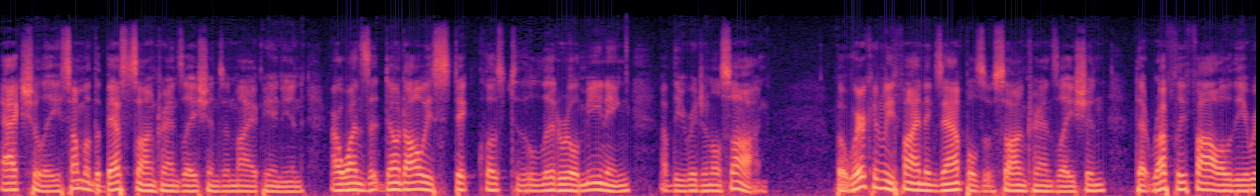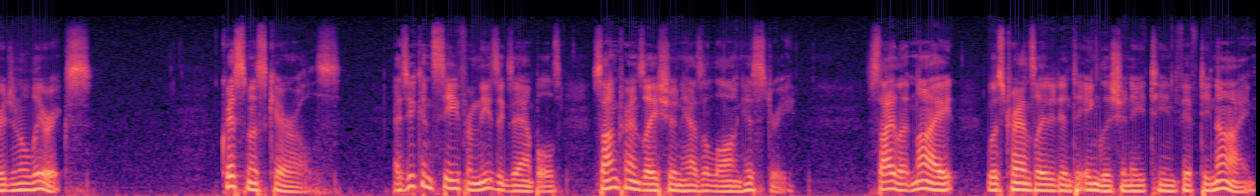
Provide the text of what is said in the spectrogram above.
Actually, some of the best song translations, in my opinion, are ones that don't always stick close to the literal meaning of the original song. But where can we find examples of song translation that roughly follow the original lyrics? Christmas carols. As you can see from these examples, song translation has a long history. Silent Night was translated into English in 1859.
